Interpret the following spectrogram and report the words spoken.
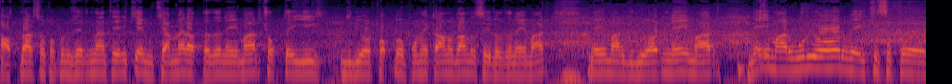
Atlarsa topun üzerinden tehlike. Mükemmel atladı Neymar. Çok da iyi gidiyor topla. Upamecano'dan da sıyrıldı Neymar. Neymar gidiyor. Neymar. Neymar vuruyor ve 2-0.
